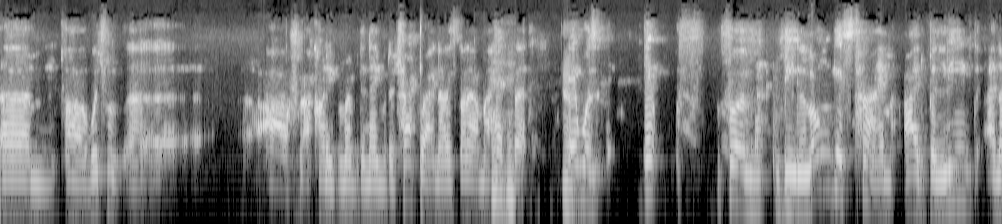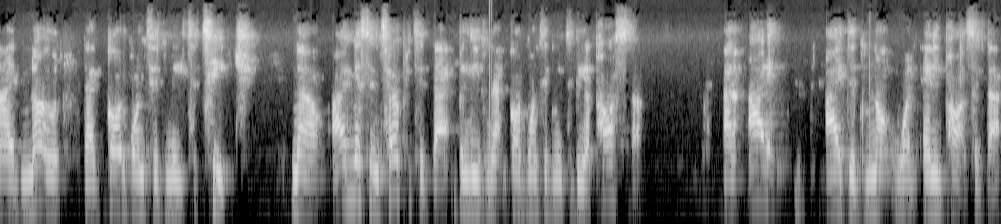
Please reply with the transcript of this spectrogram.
um, uh, which uh, uh, I can't even remember the name of the track right now. It's gone out of my mm-hmm. head, but yeah. it was it for the longest time, I'd believed and I'd known that God wanted me to teach. Now, I misinterpreted that, believing that God wanted me to be a pastor. And I I did not want any parts of that.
